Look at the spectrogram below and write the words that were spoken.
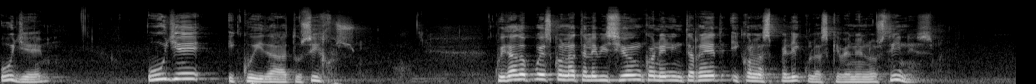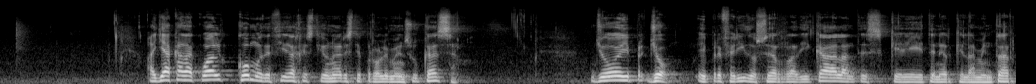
huye, huye y cuida a tus hijos. Cuidado pues con la televisión, con el Internet y con las películas que ven en los cines. Allá cada cual cómo decida gestionar este problema en su casa. Yo he, yo preferido ser radical antes que tener que lamentar.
